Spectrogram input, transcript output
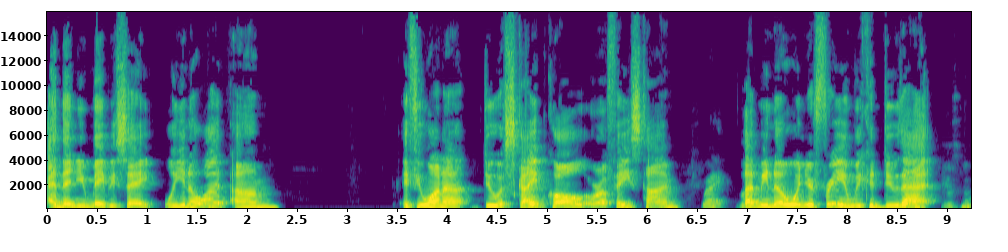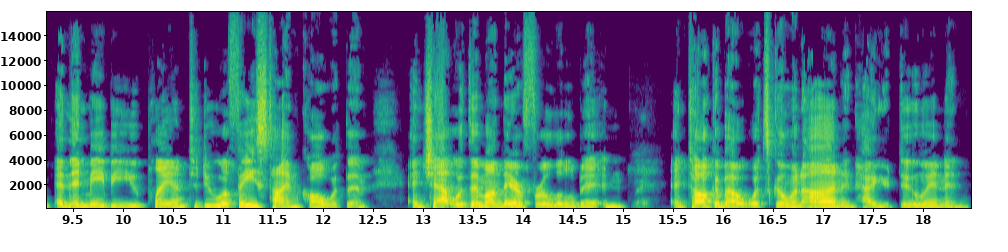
And then you maybe say, "Well, you know what? Um, if you want to do a Skype call or a FaceTime, Right. let me know when you're free and we could do that." hmm and then maybe you plan to do a FaceTime call with them and chat with them on there for a little bit and Right. and talk about what's going on and how you're doing and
